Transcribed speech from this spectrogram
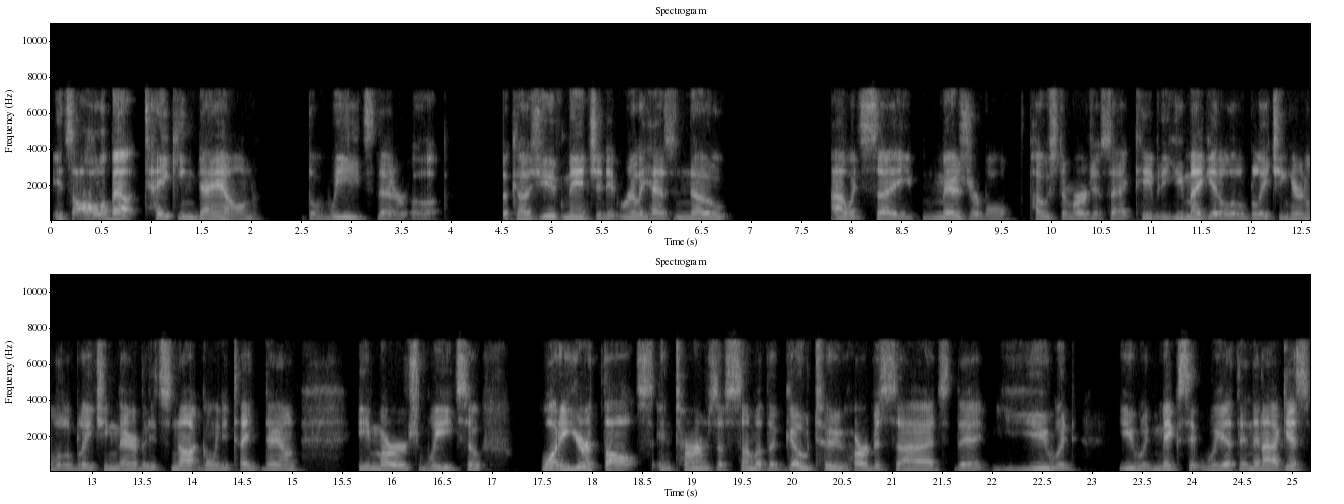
it's all about taking down the weeds that are up because you've mentioned it really has no I would say measurable post-emergence activity. You may get a little bleaching here and a little bleaching there, but it's not going to take down emerged weeds. So what are your thoughts in terms of some of the go-to herbicides that you would you would mix it with? And then I guess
